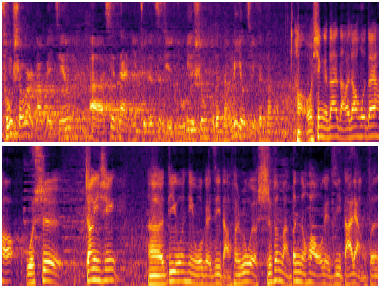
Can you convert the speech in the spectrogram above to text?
从首尔到北京，呃，现在您觉得自己独立生活的能力有几分呢？好，我先给大家打个招呼，大家好，我是张艺兴。呃，第一个问题我给自己打分，如果有十分满分的话，我给自己打两分。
